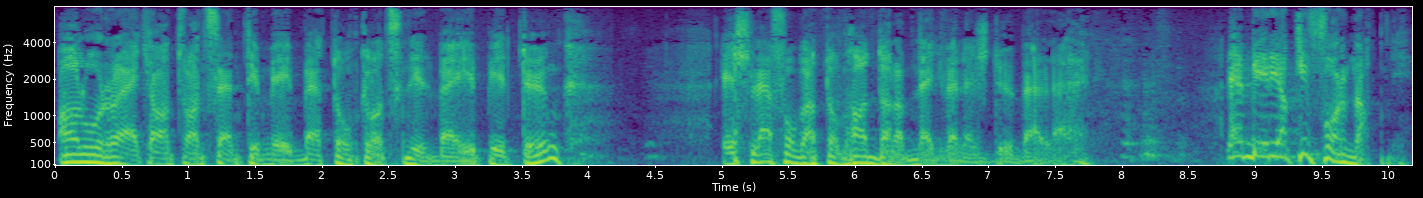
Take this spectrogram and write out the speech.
alulra egy 60 cm betonklocnit beépítünk, és lefogatom 6 darab 40-es dőbellel. Nem bírja kiforgatni.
